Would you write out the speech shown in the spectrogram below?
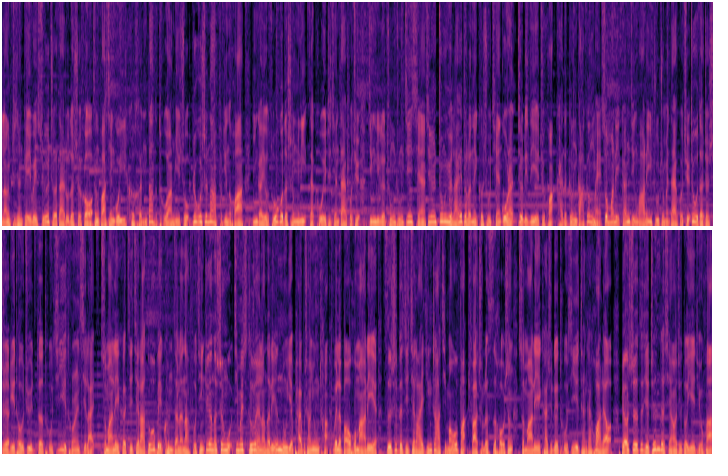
狼之前给一位学者带路的时候，曾发现过一棵很大的图案迷树，如果是那附近的话，应该有足够的生命力在枯萎之前带回去。经历了重重艰险，新人终于来到了那棵树前，果然这里的野菊花开得更大更美。索玛丽赶紧挖了一株准备带回去。就在这时，一头巨大的土蜥蜴突然袭来，索玛丽和吉吉拉都被困在了那附近。这样的生物，即便是独眼狼的连弩也派不上用场。为了保护玛丽，此时的吉吉拉已经炸起毛发，发出了嘶吼声。索玛丽开始对土蜥蜴展开化疗，表示自己真的想要这朵夜菊花，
